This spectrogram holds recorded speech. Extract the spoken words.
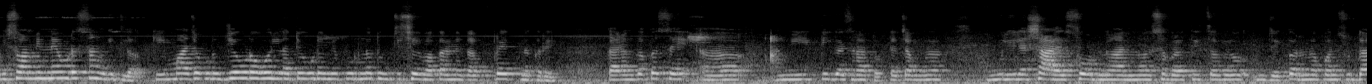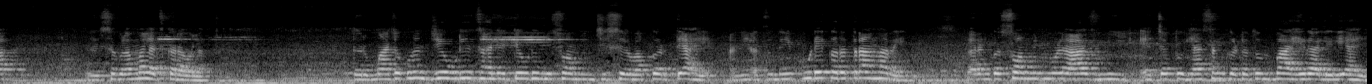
मी स्वामींना एवढंच सांगितलं की माझ्याकडून जेवढं होईल ना तेवढं मी पूर्ण तुमची सेवा करण्याचा प्रयत्न करेन कारण का कसं आहे आम्ही तिघंच राहतो. त्याच्यामुळं मुलीला शाळेत सोडणं आणणं सगळं तिचं व्यव म्हणजे करणं पण सुद्धा सगळं मलाच करावं लागतं. तर माझ्याकडून जेवढी झाली तेवढी मी स्वामींची सेवा करते आहे आणि अजूनही पुढे करत राहणार आहे. कारण का स्वामींमुळे आज मी याच्यातून ह्या संकटातून बाहेर आलेली आहे.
